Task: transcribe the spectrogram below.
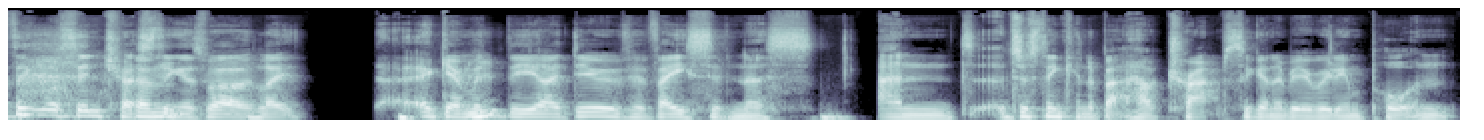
think what's interesting Um, as well, like again with mm-hmm. the idea of evasiveness and just thinking about how traps are going to be a really important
